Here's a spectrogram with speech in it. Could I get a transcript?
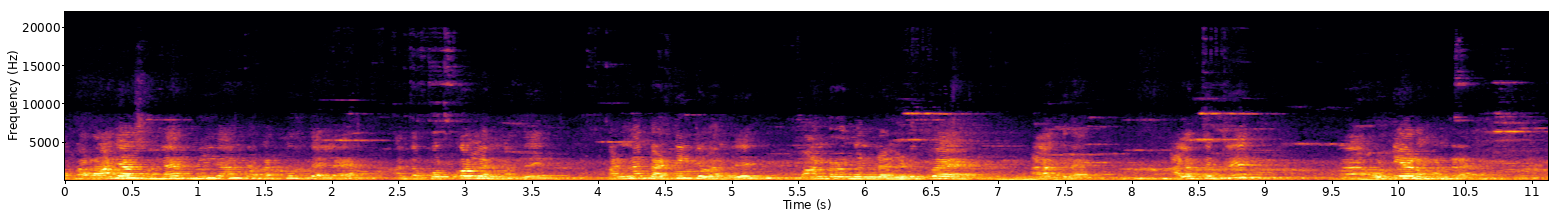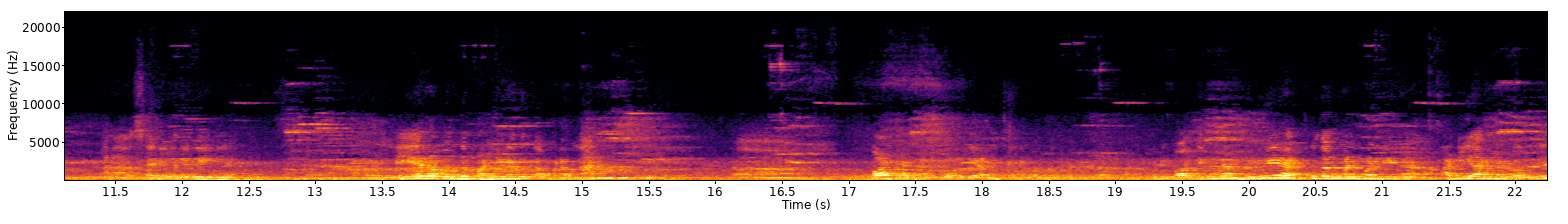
அப்போ ராஜா சொன்னார் நீ தான் வற்புறுத்தல அந்த பொற்கொல்லன் வந்து கண்ணை கட்டிட்டு வந்து பாண்டவங்கன்ற இடுப்பை அளக்குறார். அளத்துட்டு ஒட்டியாணம் ஒட்டியானம் பண்ணுறார் ஆனால் சரி வரவே இல்லை. அப்புறம் நேரம் வந்து பண்ணினது பாண்டவர்களுக்கு ஒட்டியானம் சரி இப்படி பார்த்தீங்கன்னா நிறைய அற்புதங்கள் பண்ணின அடியார்கள் வந்து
